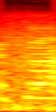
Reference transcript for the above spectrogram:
ಯಾಕೆ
